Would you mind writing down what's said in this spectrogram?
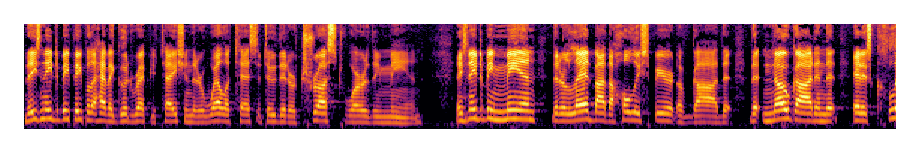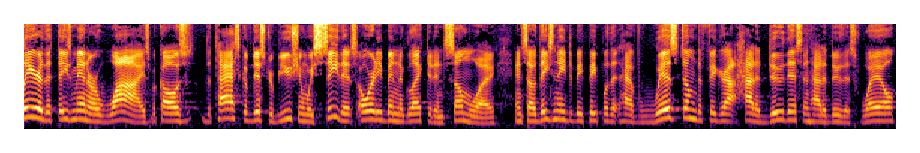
These need to be people that have a good reputation, that are well attested to, that are trustworthy men. These need to be men that are led by the Holy Spirit of God, that, that know God, and that it is clear that these men are wise because the task of distribution, we see that it's already been neglected in some way. And so these need to be people that have wisdom to figure out how to do this and how to do this well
